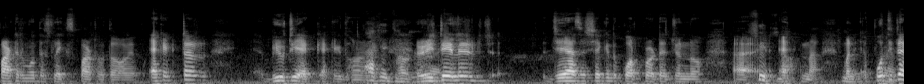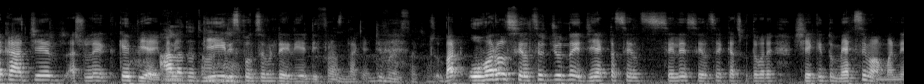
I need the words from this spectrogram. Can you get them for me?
পার্টের মধ্যে আসলে এক্সপার্ট হতে হবে। এক একটার বিউটি এক এক এক ধরনের রিটেলের যে আছে সে কিন্তু কর্পোরেটের জন্য। এক না। মানে প্রতিটা কাজের আসলে কেপিআই কি হ্যাঁ। রেসপন্সিবিলিটি এরিয়া ডিফারেন্স থাকে। বাট ওভারঅল সেলসের জন্য যে একটা সেলস সেলে সেলসের কাজ করতে পারে সে কিন্তু ম্যাক্সিমাম মানে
